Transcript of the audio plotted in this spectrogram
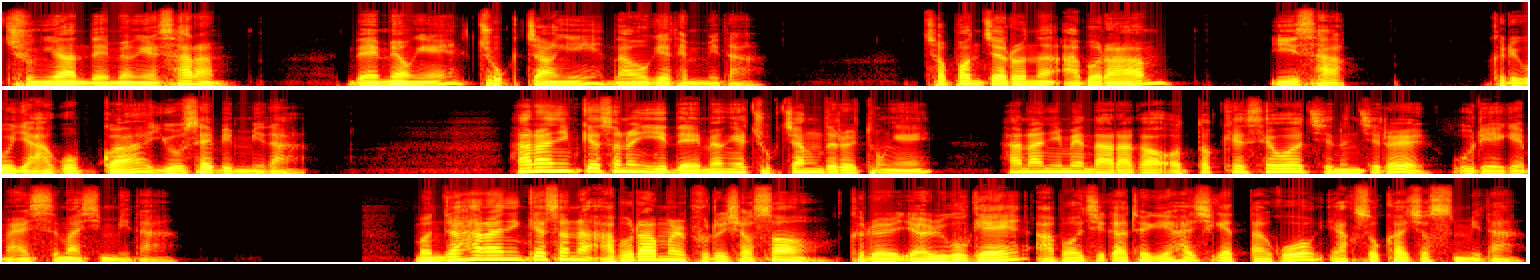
중요한 네 명의 사람, 네 명의 족장이 나오게 됩니다. 첫 번째로는 아브라함, 이삭, 그리고 야곱과 요셉입니다. 하나님께서는 이 네 명의 족장들을 통해 하나님의 나라가 어떻게 세워지는지를 우리에게 말씀하십니다. 먼저 하나님께서는 아브라함을 부르셔서 그를 열국의 아버지가 되게 하시겠다고 약속하셨습니다.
